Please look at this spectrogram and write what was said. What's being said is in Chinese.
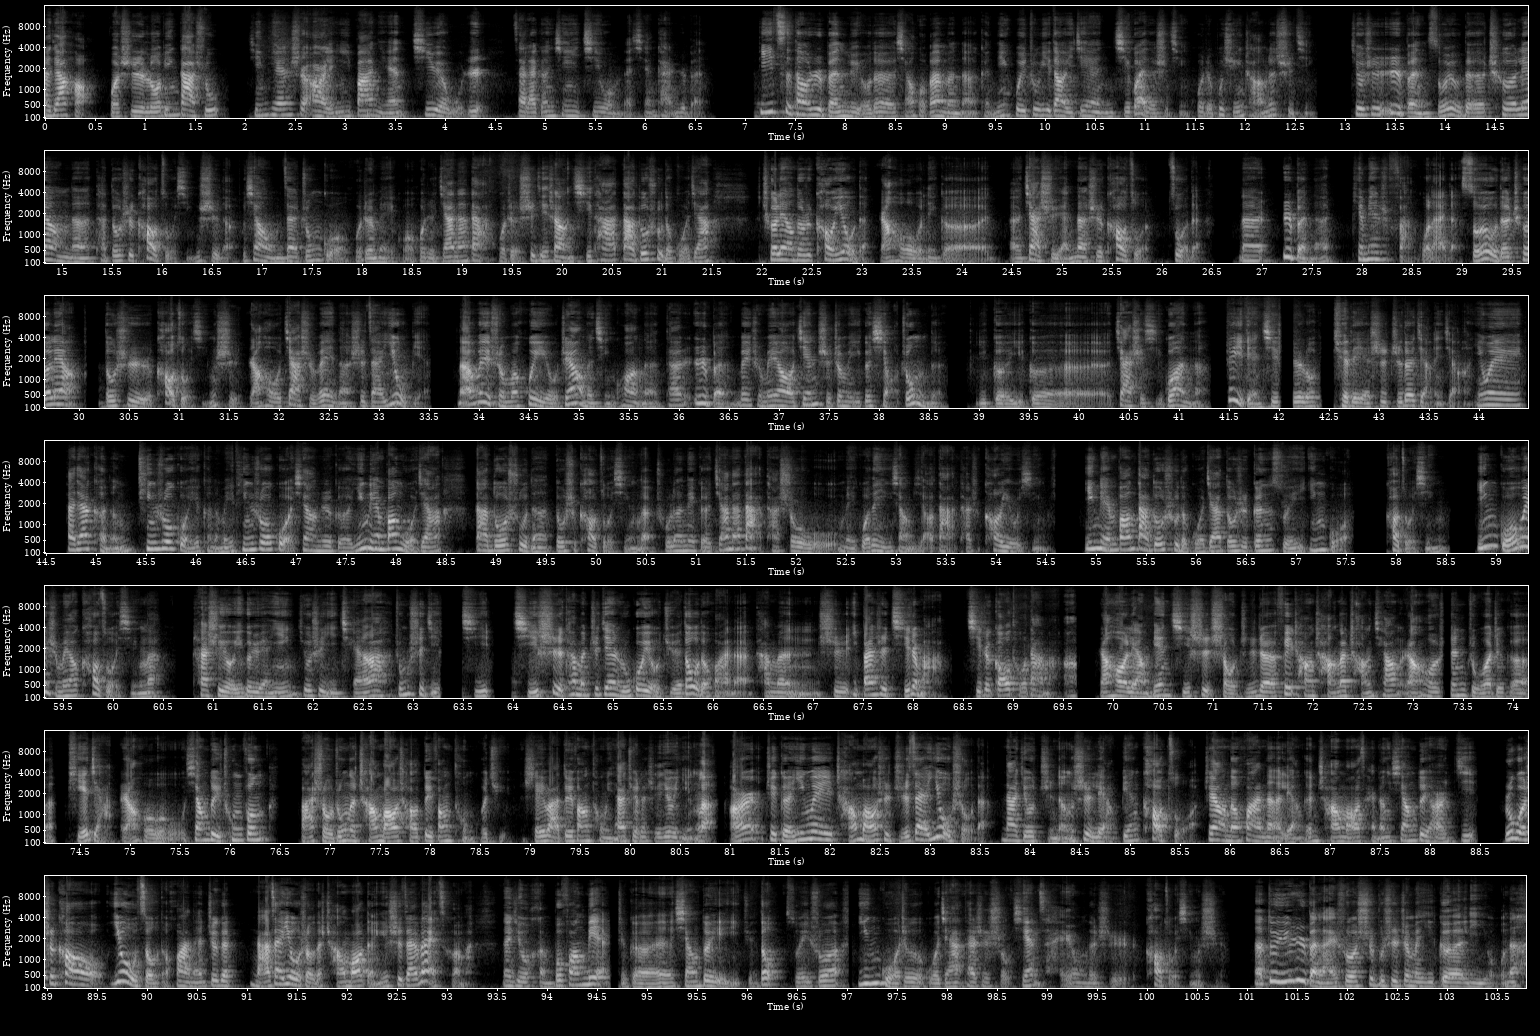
大家好，我是罗宾大叔。今天是二零一八年七月五日，再来更新一期我们的闲侃日本。第一次到日本旅游的小伙伴们呢，肯定会注意到一件奇怪的事情或者不寻常的事情，就是日本所有的车辆呢，它都是靠左行驶的，不像我们在中国或者美国或者加拿大或者世界上其他大多数的国家，车辆都是靠右的，然后那个呃驾驶员呢是靠左坐的。那日本呢，偏偏是反过来的，所有的车辆都是靠左行驶，然后驾驶位呢是在右边。那为什么会有这样的情况呢？它日本为什么要坚持这么一个小众的一个一个驾驶习惯呢？这一点其实罗觉得也是值得讲一讲，因为大家可能听说过，也可能没听说过，像这个英联邦国家，大多数呢都是靠左行的，除了那个加拿大，它受美国的影响比较大，它是靠右行。英联邦大多数的国家都是跟随英国靠左行。英国为什么要靠左行呢？它是有一个原因，就是以前啊，中世纪期骑士他们之间如果有决斗的话呢，他们是一般是骑着马，骑着高头大马，然后两边骑士手执着非常长的长枪，然后身着这个铁甲，然后相对冲锋。把手中的长矛朝对方捅过去，谁把对方捅下去了，谁就赢了。而这个因为长矛是执在右手的，那就只能是两边靠左。这样的话呢，两根长矛才能相对而击。如果是靠右走的话呢，这个拿在右手的长矛等于是在外侧嘛，那就很不方便这个相对决斗。所以说，英国这个国家它是首先采用的是靠左行驶。那对于日本来说，是不是这么一个理由呢？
